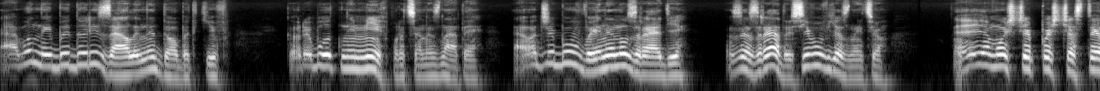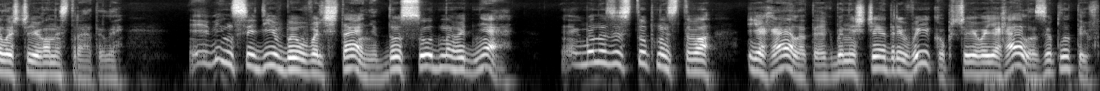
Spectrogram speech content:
а вони би дорізали недобитків. Корибут не міг про це не знати, а отже був винен у зраді. За зраду сів у в'язницю. І йому ще пощастило, що його не стратили. І він сидів би у Вальштайні до судного дня, якби не заступництво Ягайла, та якби не щедрий викуп, що його Ягайло заплатив.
